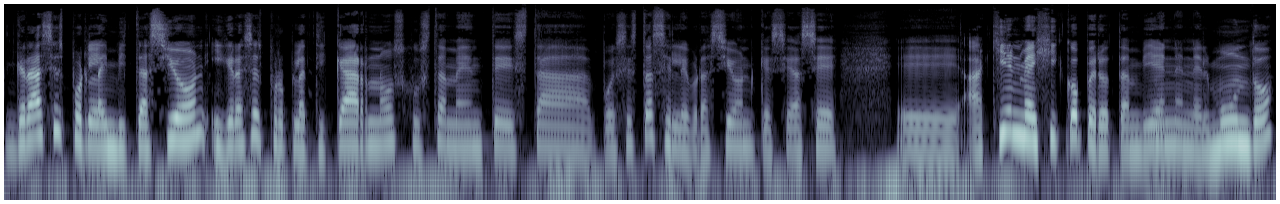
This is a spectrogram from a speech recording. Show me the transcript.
gracias por la invitación y gracias por platicarnos justamente esta, pues esta celebración que se hace eh, aquí en México, pero también en el mundo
